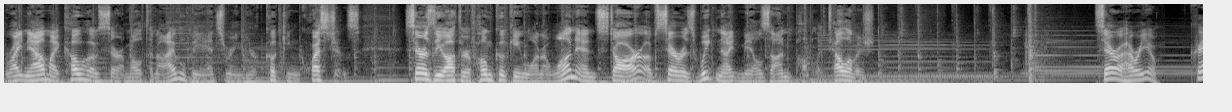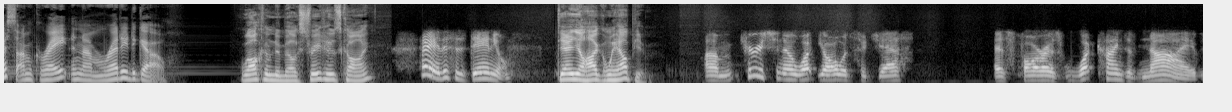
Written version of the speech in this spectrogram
Right now, my co host Sarah Moulton and I will be answering your cooking questions. Sarah's the author of Home Cooking 101 and star of Sarah's Weeknight Meals on public television. Sarah, how are you? Chris, I'm great and I'm ready to go. Welcome to Milk Street. Who's calling? Hey, this is Daniel. Daniel, how can we help you? I'm curious to know what y'all would suggest as far as what kinds of knives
